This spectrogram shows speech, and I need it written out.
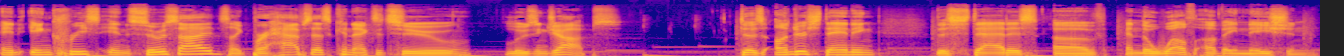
an increase in suicides like perhaps that's connected to losing jobs. Does understanding the status of and the wealth of a nation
